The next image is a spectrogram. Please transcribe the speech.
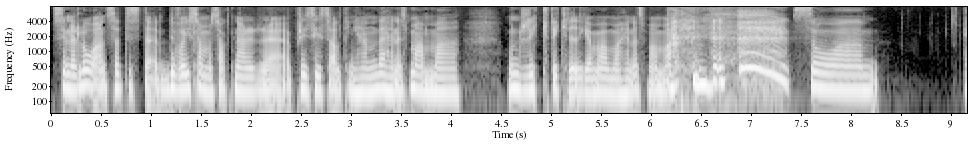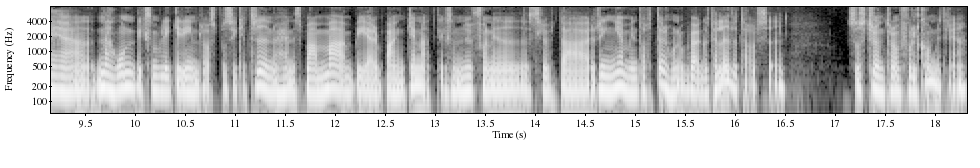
sina lån. Så det, det var ju samma sak när eh, precis allting hände. Hennes mamma, hon är riktig krigarmamma, hennes mamma. Mm. så eh, när hon liksom ligger inlåst på psykiatrin och hennes mamma ber banken att liksom, nu får ni sluta ringa min dotter, hon är på väg att ta livet av sig. Så struntar de fullkomligt i det.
